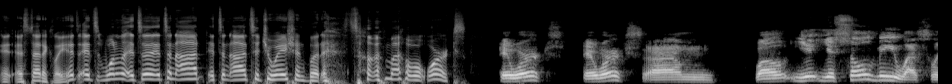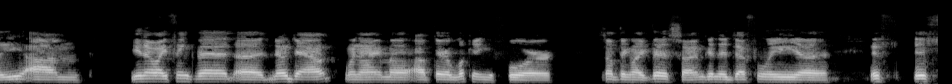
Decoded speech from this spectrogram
aesthetically. It's it's one of the, it's a it's an odd it's an odd situation, but somehow it works. It works. It works. Um, well, you, you sold me, Wesley. Um, you know, I think that uh, no doubt when I'm uh, out there looking for something like this, I'm going to definitely uh, if if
